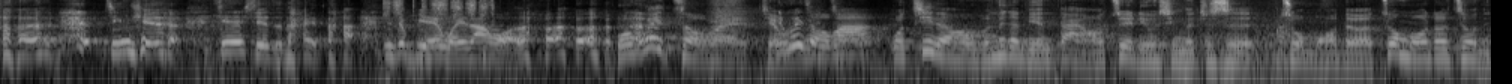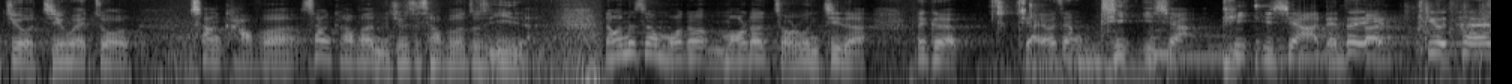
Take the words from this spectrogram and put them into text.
今天今天鞋子太大，你就别为难我了。我会走哎、姐你我会走吗我记得哦，我们那个年代哦，最流行的就是做模特，做模特之后你就有机会做上 cover，上 cover 你就是差不多都是艺人。然后那时候模特模特走路，你记得那个脚要这样踢一下，踢一下，连对蹬。，U turn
